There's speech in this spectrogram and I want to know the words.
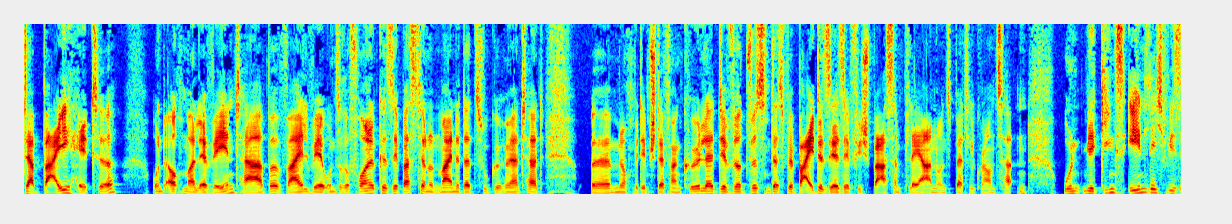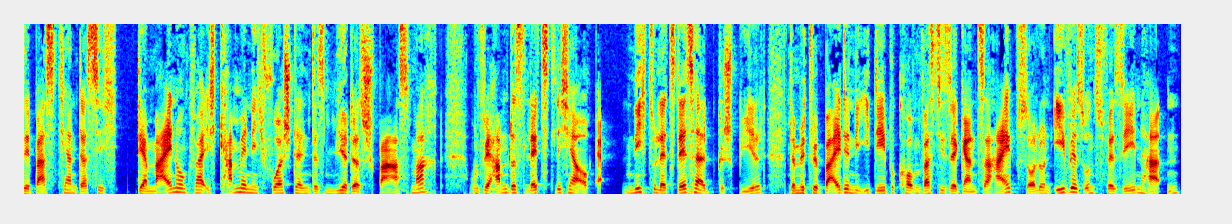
dabei hätte und auch mal erwähnt habe, weil wer unsere Folge Sebastian und meine dazu gehört hat, äh, noch mit dem Stefan Köhler, der wird wissen, dass wir beide sehr, sehr viel Spaß an Player Unknowns Battlegrounds hatten. Und mir ging es ähnlich wie Sebastian, dass ich der Meinung war, ich kann mir nicht vorstellen, dass mir das Spaß macht. Und wir haben das letztlich ja auch nicht zuletzt deshalb gespielt, damit wir beide eine Idee bekommen, was dieser ganze Hype soll. Und ehe wir es uns versehen hatten,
